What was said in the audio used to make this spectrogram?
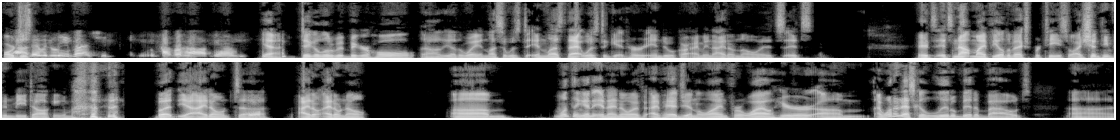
or yeah, just they would leave her and she'd cover her up, yeah. yeah, dig a little bit bigger hole uh, the other way, unless it was to, unless that was to get her into a car. I mean, I don't know. It's it's it's it's not my field of expertise, so I shouldn't even be talking about it. but yeah, I don't uh, Yeah. I don't I don't know. Um, one thing, and, and I know I've I've had you on the line for a while here. Um, I wanted to ask a little bit about uh,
